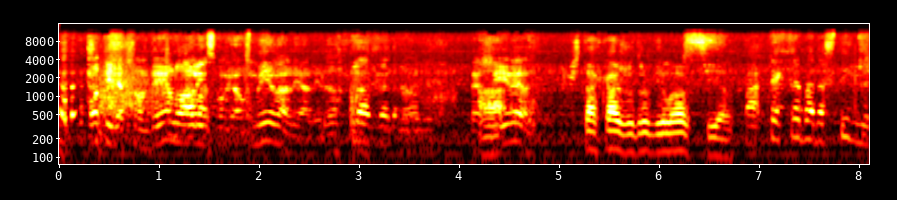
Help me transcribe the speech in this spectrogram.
potiljačnom delu, ali Malo smo ga umivali, ali do. Dobro, dobro. preživeli. Šta kažu drugi lovci, jel? Pa tek treba da stignu,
